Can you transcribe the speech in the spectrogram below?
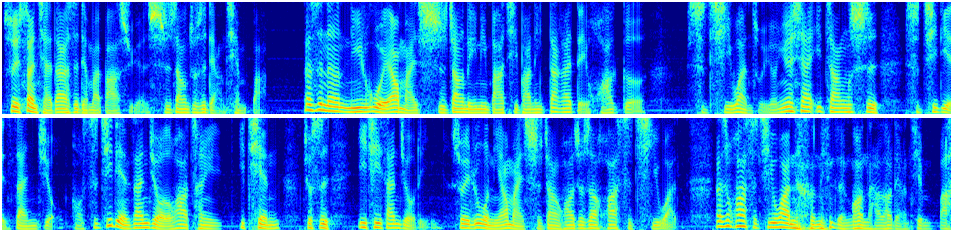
所以算起来大概是两百八十元，十张就是两千八。但是呢，你如果要买十张零零八七八，你大概得花个。十七万左右，因为现在一张是十七点三九，好，十七点三九的话乘以一千就是一七三九零，所以如果你要买十张的话，就是要花十七万。但是花十七万呢，你只能够拿到两千八，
